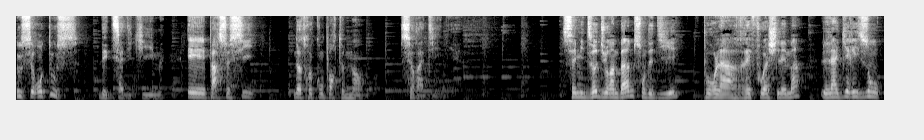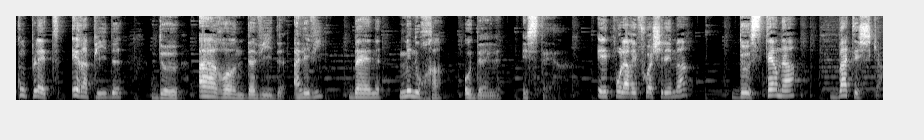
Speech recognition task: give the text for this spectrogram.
nous serons tous des tzadikim et par ceci, notre comportement sera digne. Ces mitzvot du Rambam sont dédiés pour la Refuachilema, la guérison complète et rapide de Aaron David Alevi, Ben Menucha Odel Esther. Et pour la Refuachilema de Sterna Bateshka.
